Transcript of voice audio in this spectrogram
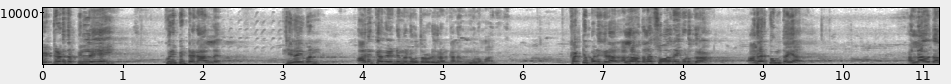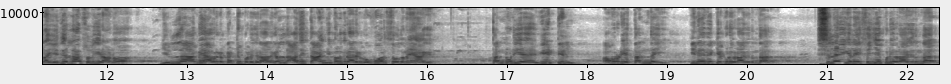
பெற்றெடுத்த பிள்ளையை குறிப்பிட்ட நாளில் இறைவன் அறுக்க வேண்டும் என்று உத்தரவிடுகிறான் கனவு மூலமாக. கட்டுப்படுகிறார். அல்லாஹ் தலா சோதனை கொடுக்கிறான். அதற்கும் தயார். அல்லாஹ் தாலா எதெல்லாம் சொல்கிறானோ எல்லாமே அவர்கள் கட்டுப்படுகிறார்கள். அதை தாங்கிக் கொள்கிறார்கள் ஒவ்வொரு சோதனையாக. தன்னுடைய வீட்டில் அவருடைய தந்தை இணை வைக்கக்கூடியவராக இருந்தார். சிலைகளை செய்யக்கூடியவராக இருந்தார்.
